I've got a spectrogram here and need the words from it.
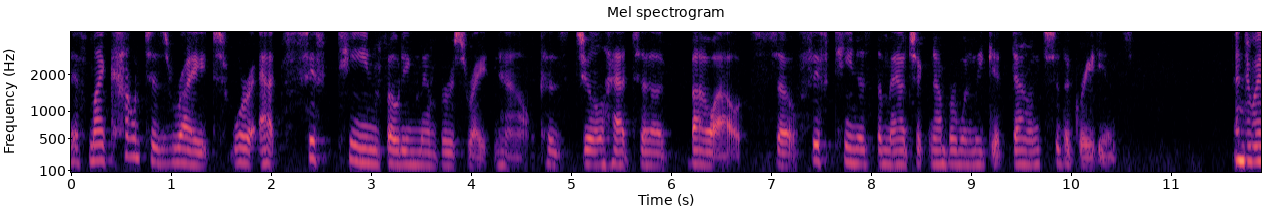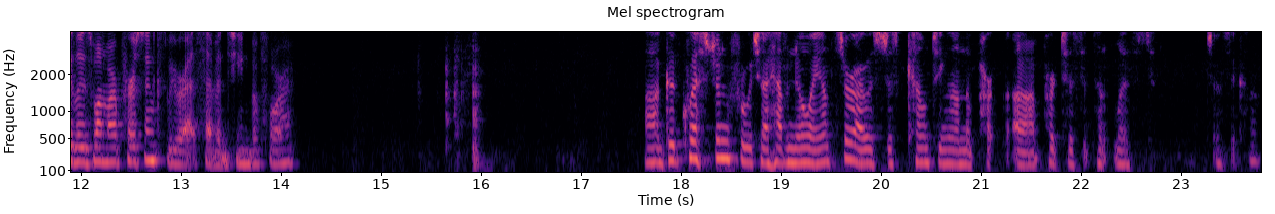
If my count is right, we're at 15 voting members right now because Jill had to bow out. So 15 is the magic number when we get down to the gradients. And do we lose one more person? Because we were at 17 before. Uh, good question for which I have no answer. I was just counting on the par uh, participant list, Jessica.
